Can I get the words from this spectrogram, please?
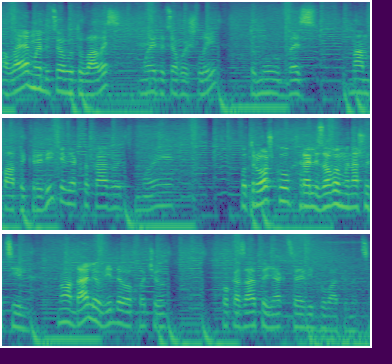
Але ми до цього готувались, ми до цього йшли, тому без мам, папи кредитів, як то кажуть, ми потрошку реалізовуємо нашу ціль. Ну а далі у відео хочу показати, як це відбуватиметься.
